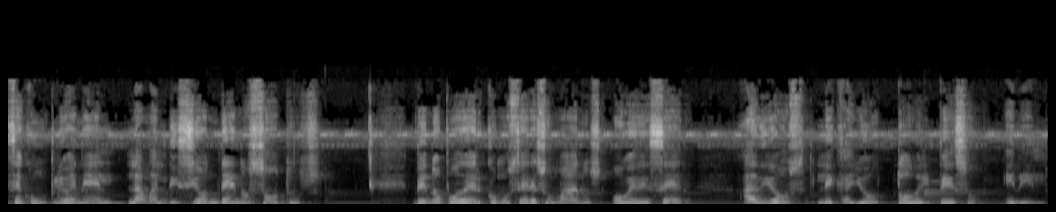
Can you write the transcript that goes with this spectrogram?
se cumplió en él la maldición de nosotros, de no poder como seres humanos obedecer a Dios, le cayó todo el peso en él.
